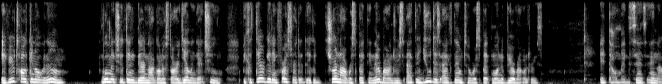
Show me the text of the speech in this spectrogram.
If you're talking over them, what makes you think they're not going to start yelling at you? Because they're getting frustrated you're not respecting their boundaries after you just asked them to respect one of your boundaries. It don't make sense, and I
